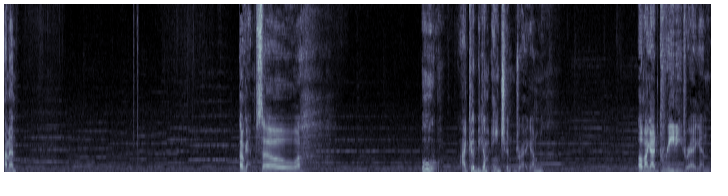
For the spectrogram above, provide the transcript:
I'm in. Okay, so... Ooh, I could become Ancient Dragon. Oh my god, Greedy Dragon.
